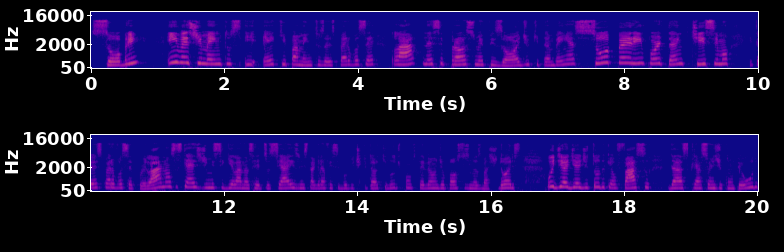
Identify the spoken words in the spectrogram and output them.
sobre investimentos e equipamentos. Eu espero você lá nesse próximo episódio, que também é super importantíssimo. Então eu espero você por lá. Não se esquece de me seguir lá nas redes sociais, Instagram, Facebook, TikTok, lude.tv, onde eu posto os meus bastidores, o dia a dia de tudo que eu faço, das criações de conteúdo.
